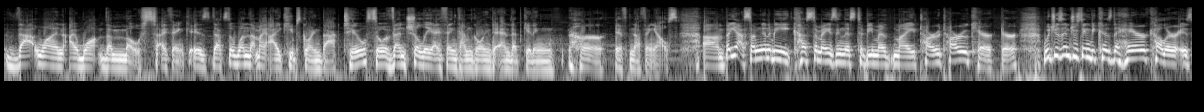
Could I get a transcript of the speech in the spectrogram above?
that one I want the most, I think, is that's the one that my eye keeps going back to. So eventually I think I'm going to end up getting her, if nothing else. Um, but yeah, so I'm going to be customizing this to be my, my Tarutaru character, which is interesting because the hair color is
